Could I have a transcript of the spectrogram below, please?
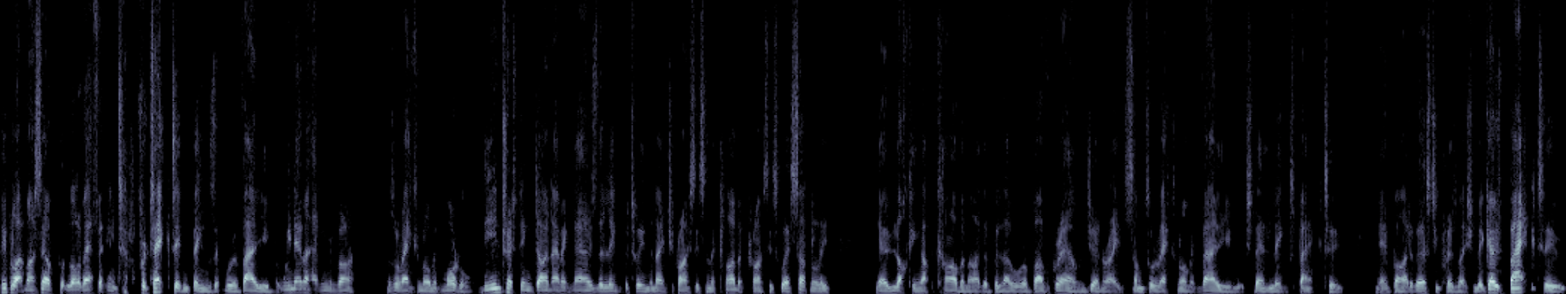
people like myself put a lot of effort into protecting things that were of value, but we never had an environment sort of economic model. The interesting dynamic now is the link between the nature crisis and the climate crisis, where suddenly you know, locking up carbon either below or above ground generates some sort of economic value, which then links back to you know, biodiversity preservation. But it goes back to,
